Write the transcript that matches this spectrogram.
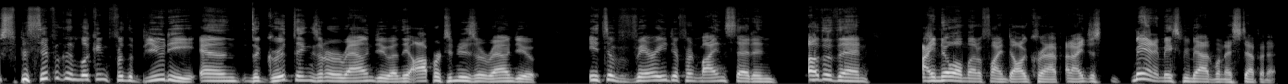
specifically looking for the beauty and the good things that are around you and the opportunities around you, it's a very different mindset. And other than I know I'm going to find dog crap. And I just, man, it makes me mad when I step in it.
